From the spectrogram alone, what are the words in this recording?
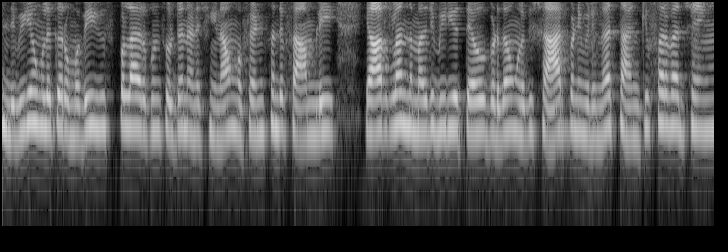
இந்த வீடியோ உங்களுக்கு ரொம்பவே யூஸ்ஃபுல்லாக இருக்கும்னு சொல்லிட்டு நினச்சிங்கன்னா உங்கள் ஃப்ரெண்ட்ஸ் அண்ட் ஃபேமிலி யாருக்கெல்லாம் இந்த மாதிரி வீடியோ தேவைப்படுதோ உங்களுக்கு ஷேர் பண்ணி விடுங்க தேங்க்யூ ஃபார் வாட்சிங்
